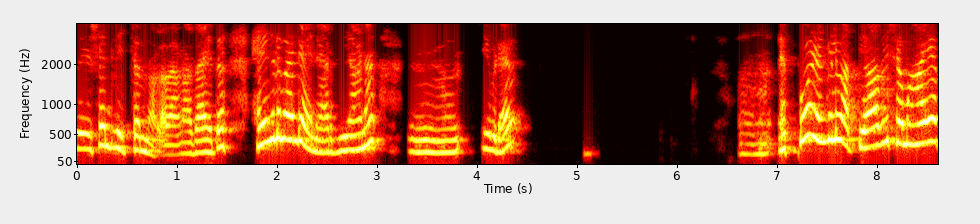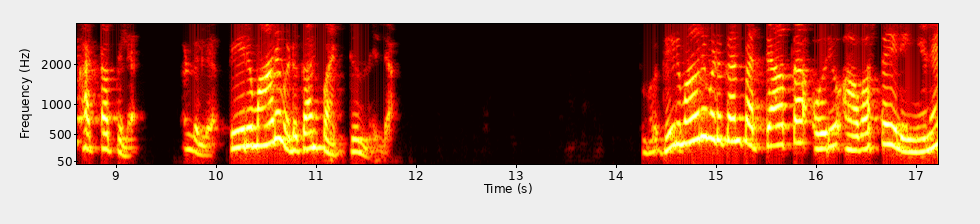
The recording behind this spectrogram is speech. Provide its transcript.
പേഷ്യന്റ് വിച്ച് എന്നുള്ളതാണ്. അതായത് ഹെങ്ഡ്മാന്റെ എനർജിയാണ് ഇവിടെ എപ്പോഴെങ്കിലും അത്യാവശ്യമായ ഘട്ടത്തിൽ ഉണ്ടല്ലേ തീരുമാനമെടുക്കാൻ പറ്റുന്നില്ല. തീരുമാനമെടുക്കാൻ പറ്റാത്ത ഒരു അവസ്ഥയിൽ ഇങ്ങനെ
